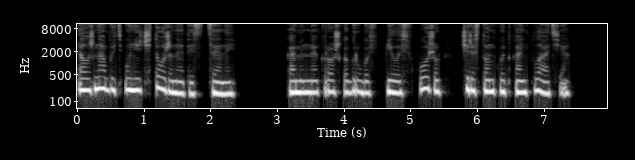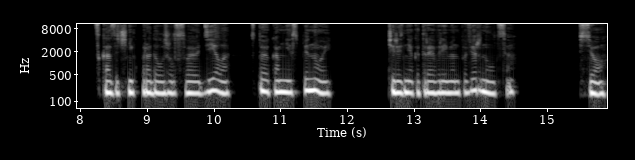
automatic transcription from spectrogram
должна быть уничтожена этой сценой. Каменная крошка грубо впилась в кожу через тонкую ткань платья. Сказочник продолжил свое дело, стоя ко мне спиной. Через некоторое время он повернулся. Все.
